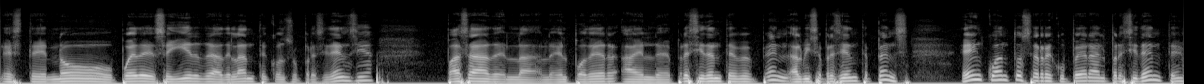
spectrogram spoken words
este no puede seguir adelante con su presidencia, pasa el poder al eh, presidente al vicepresidente Pence. En cuanto se recupera el presidente,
